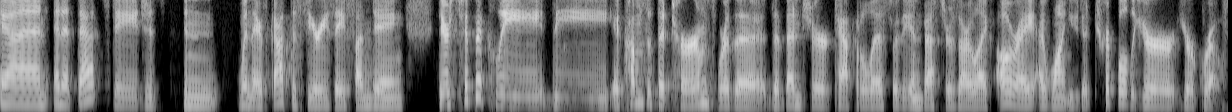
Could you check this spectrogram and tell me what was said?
and and at that stage is in when they've got the series a funding there's typically the it comes with the terms where the the venture capitalists or the investors are like all right i want you to triple your your growth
